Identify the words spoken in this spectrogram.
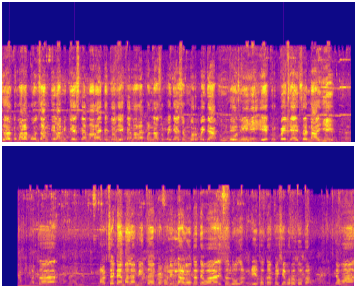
जर तुम्हाला कोण सांगतील आम्ही केस करणार आहे त्यांच्यावर हे करणार आहे पन्नास रुपये द्या शंभर रुपये द्या कोणीही एक रुपये द्यायचं नाही. आता मागच्या टायमाला मी इथं पेट्रोलिंगला आलो होता तेव्हा इथं लोक येत होता पैसे भरत होता. तेव्हा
